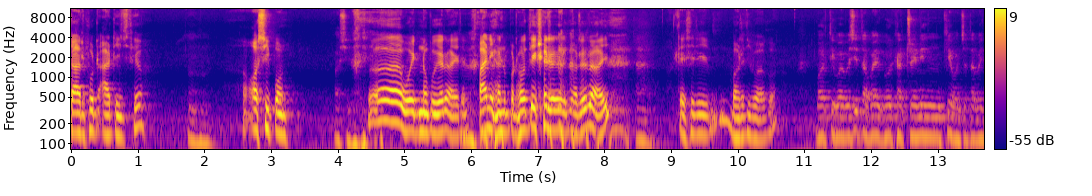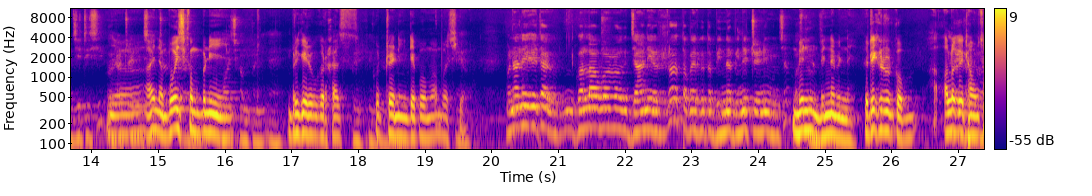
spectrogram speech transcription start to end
चार फुट आठ इन्च थियो। असी पाउन्ड वेट नपुगेर होइन पानी खानु पठाउँदै गरेर गरेर है। त्यसरी भर्ती भएको। भर्ती भएपछि तपाईँ गोर्खा ट्रेनिङ के भन्छ तपाईँ जिटिसी? होइन बोइज कम्पनी। कम्पनी ब्रिगेड गोर्खासको ट्रेनिङ डेपोमा बसियो। भन्नाले यता गल्लाबाट जानेहरू र तपाईँहरूको त भिन्न भिन्नै ट्रेनिङ हुन्छ। भिन्न भिन्न भिन्नै। रिक्रुटको अलग्गै ठाउँ छ।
